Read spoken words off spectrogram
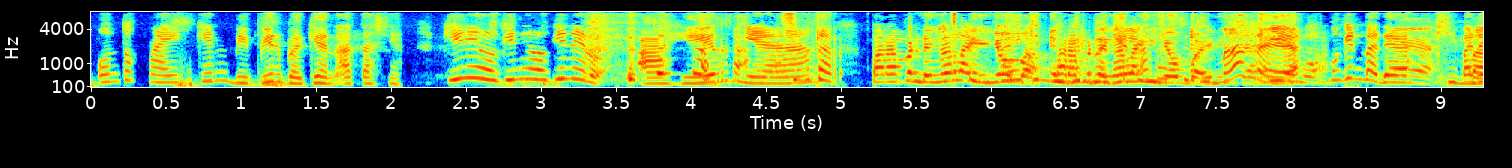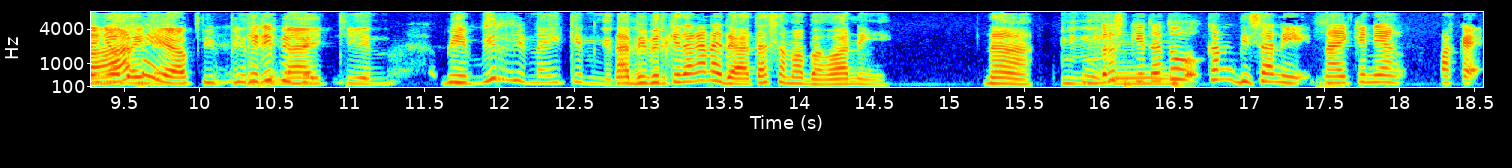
untuk naikin bibir bagian atasnya. Gini loh, gini loh, gini loh. Akhirnya, Sebentar, Para pendengar lagi nyoba, Naikin para pendengar lagi nyoba ini. gimana kan. Semua. mungkin pada pada Gimana nyobain ya bibir Jadi bibir- dinaikin? bibir dinaikin gitu. Nah, ya. bibir kita kan ada atas sama bawah nih. Nah, Mm-mm. Terus kita tuh kan bisa nih naikin yang pakai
